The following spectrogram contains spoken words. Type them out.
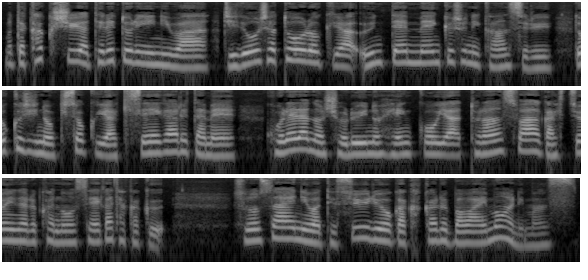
また各州やテレトリーには自動車登録や運転免許証に関する独自の規則や規制があるため、これらの書類の変更やトランスファーが必要になる可能性が高く、その際には手数料がかかる場合もあります。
